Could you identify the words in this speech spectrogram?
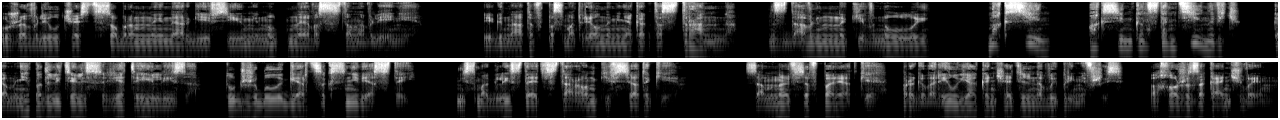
Уже влил часть собранной энергии в сиюминутное восстановление. Игнатов посмотрел на меня как-то странно, сдавленно кивнул и... «Максим! Максим Константинович!» Ко мне подлетели Света и Лиза. Тут же был и герцог с невестой. Не смогли стоять в сторонке все-таки. «Со мной все в порядке», — проговорил я, окончательно выпрямившись. «Похоже, заканчиваем».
